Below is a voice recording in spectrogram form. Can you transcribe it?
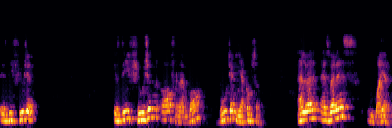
is the fusion is the fusion of Rumbaugh, Booch and Jacobson, as well, as well as Meyer,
